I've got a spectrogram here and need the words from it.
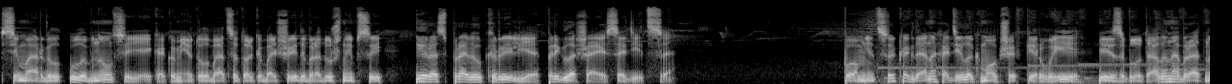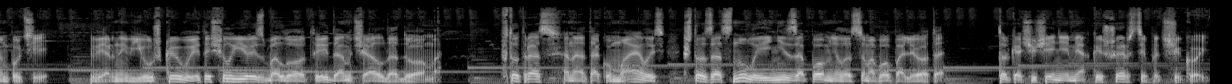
Семаргл улыбнулся ей, как умеют улыбаться только большие добродушные псы, и расправил крылья, приглашая садиться. Помнится, когда она ходила к Мокше впервые и заплутала на обратном пути, верный вьюшка вытащил ее из болот и домчал до дома. В тот раз она так умаялась, что заснула и не запомнила самого полета, только ощущение мягкой шерсти под щекой.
